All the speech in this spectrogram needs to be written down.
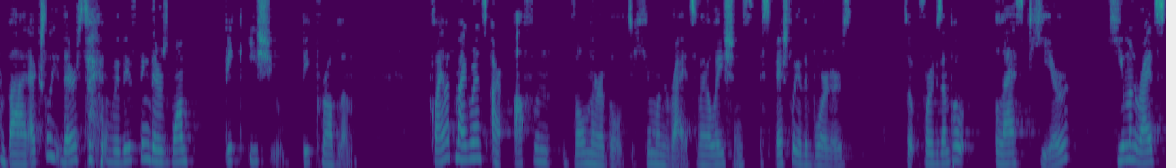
But actually, there's, with this thing, there's one big issue, big problem. Climate migrants are often vulnerable to human rights violations, especially at the borders. So, for example, last year, Human Rights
